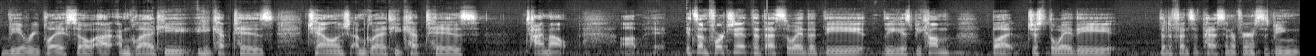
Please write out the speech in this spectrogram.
via replay. So I, am glad he, he kept his challenge. I'm glad he kept his timeout. Um, it, it's unfortunate that that's the way that the league has become, but just the way the the defensive pass interference is being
